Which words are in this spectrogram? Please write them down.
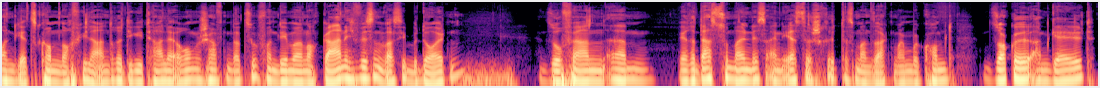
Und jetzt kommen noch viele andere digitale Errungenschaften dazu, von denen wir noch gar nicht wissen, was sie bedeuten. Insofern ähm, wäre das zumindest ein erster Schritt, dass man sagt, man bekommt einen Sockel an Geld,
